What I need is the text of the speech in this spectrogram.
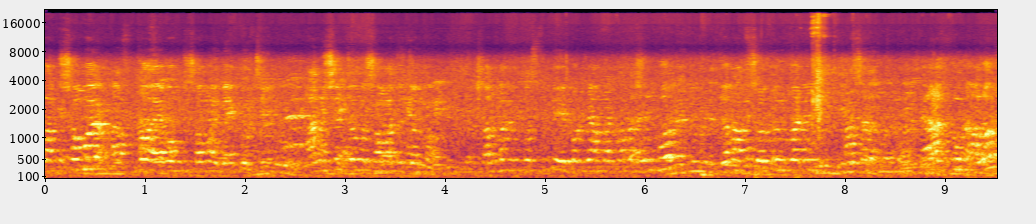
শতভাগ সময় অর্থ এবং সময় ব্যয় করছি মানুষের জন্য সমাজের জন্য। সম্মানিত উপস্থিতি এ পর্যায়ে আমরা কথা শুনব জনাব সৌদুল রাজপুর আলম।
